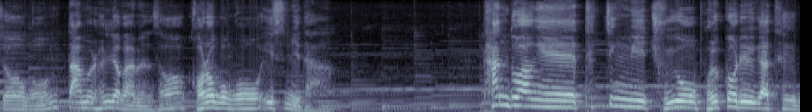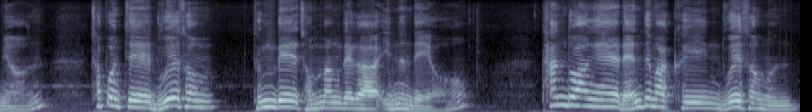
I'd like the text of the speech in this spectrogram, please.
조금 땀을 흘려가면서 걸어보고 있습니다. 탄도항의 특징 및 주요 볼거리 같으면 첫 번째 누에섬 등대 전망대가 있는데요. 탄도항의 랜드마크인 누에섬은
